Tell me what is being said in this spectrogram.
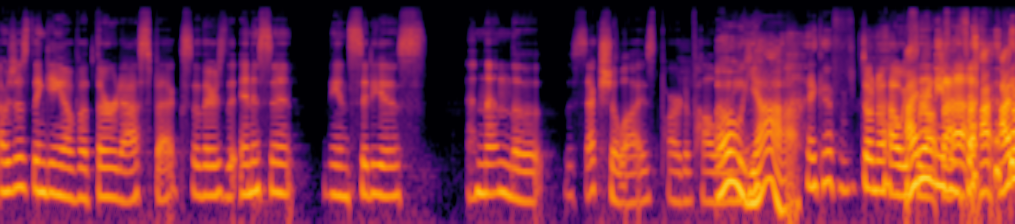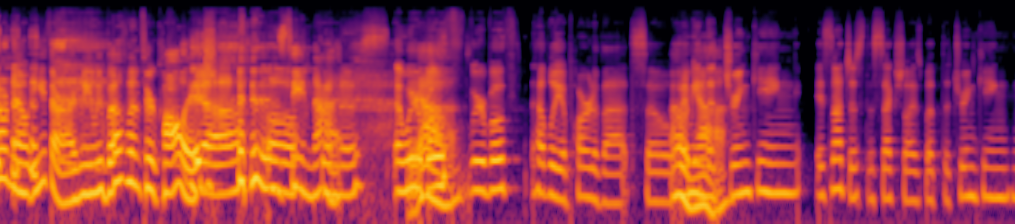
I was just thinking of a third aspect. So there's the innocent, the insidious, and then the the sexualized part of oh, Halloween. oh yeah Like I don't know how we i didn't even that. I, I don't know either i mean we both went through college yeah. Oh, seen that goodness. And we were both we were both heavily a part of that. So Oh, I mean yeah. the drinking, it's not just the sexualized, but the drinking.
